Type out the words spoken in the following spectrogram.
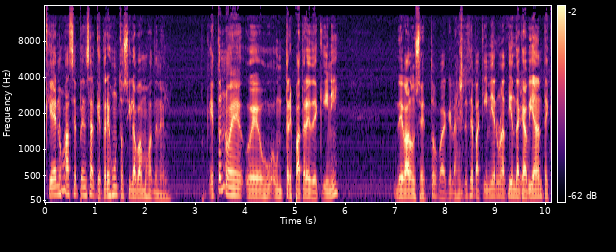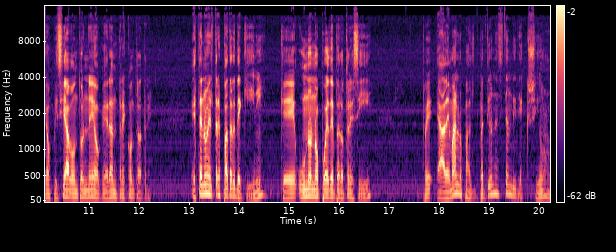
¿qué nos hace pensar que tres juntos sí la vamos a tener? Porque esto no es, un 3 para 3 de Kini, de baloncesto, para que la gente sepa, Kini era una tienda que había antes que auspiciaba un torneo que eran 3 contra 3. Este no es el 3 para 3 de Kini, que uno no puede, pero tres sí. Pues además los partidos necesitan dirección.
